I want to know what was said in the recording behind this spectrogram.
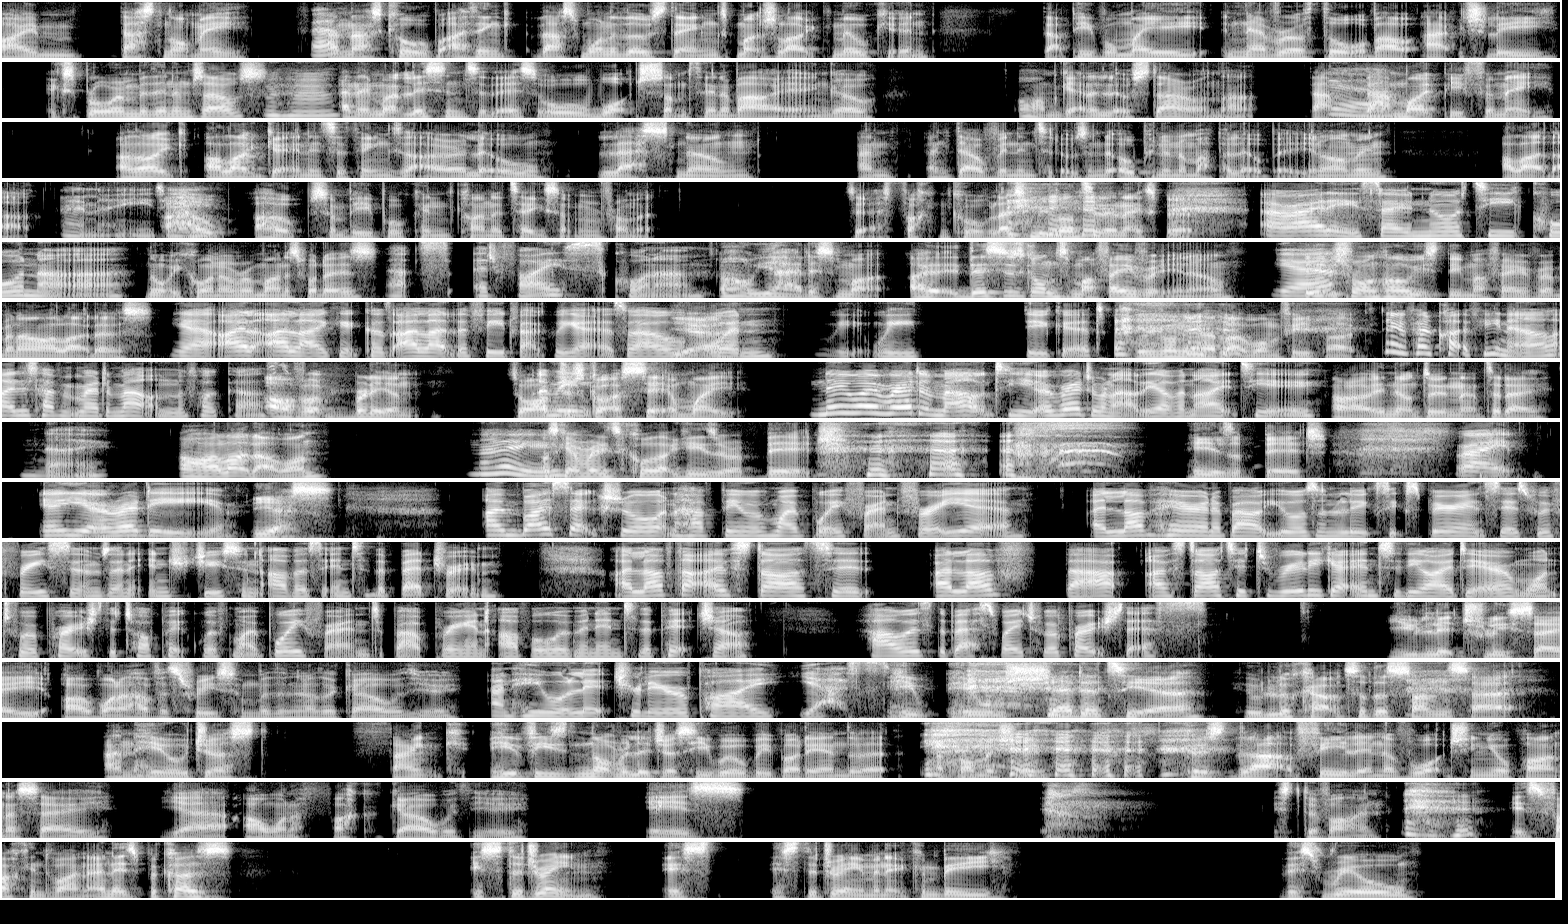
I'm that's not me. Fair. and that's cool. But I think that's one of those things, much like milking, that people may never have thought about actually exploring within themselves. hmm And they might listen to this or watch something about it and go, "Oh, I'm getting a little star on that. That Yeah. that might be for me." I like I like getting into things that are a little less known and and delving into those and opening them up a little bit. You know what I mean? I like that. I know you do. I hope I hope some people can kind of take something from it. So yeah, it's fucking cool. Let's move on to the next bit. Alrighty, so naughty corner. Naughty corner. Remind us what it is. That's advice corner. Oh yeah, this is my. I, this has gone to my favorite. You know, Yeah. Oops Wrong Hole used to be my favorite, but now I like this. Yeah, I, I like it because I like the feedback we get as well Yeah. when we, we do good. We've only had like one feedback. no, we've had quite a few now. I just haven't read them out on the podcast. Oh, brilliant. So I I've just got to sit and wait. No, I read them out to you. I read one out the other night to you. All right, you're not doing that today. No. Oh, I like that one. No. I was getting ready to call that geezer a bitch. he is a bitch. right. Yeah, yeah, ready. Yes. I'm bisexual and have been with my boyfriend for a year. I love hearing about yours and Luke's experiences with threesomes and introducing others into the bedroom. I love that I've started I love that I've started to really get into the idea and want to approach the topic with my boyfriend about bringing other women into the picture. How is the best way to approach this? You literally say, "I want to have a threesome with another girl with you." And he will literally reply, "Yes." He he'll shed a tear. He'll look out to the sunset, and he'll just thank. If he's not religious, he will be by the end of it. I promise you. Because that feeling of watching your partner say, "Yeah, I want to fuck a girl with you," is it's divine. It's fucking divine, and it's because it's the dream. It's it's the dream, and it can be this real.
